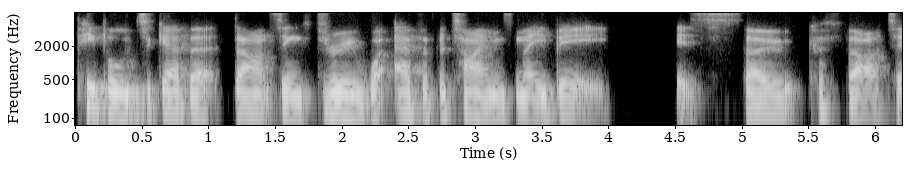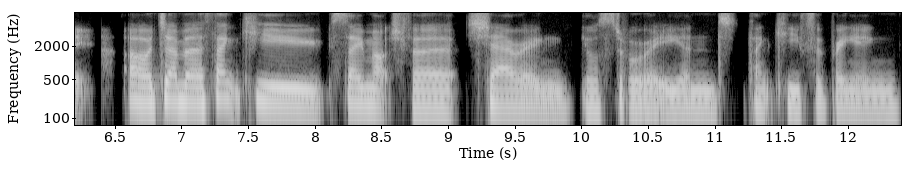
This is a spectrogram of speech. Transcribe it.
people together dancing through whatever the times may be. It's so cathartic. Oh, Gemma, thank you so much for sharing your story and thank you for bringing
